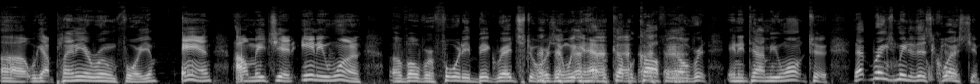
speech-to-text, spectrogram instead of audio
Uh, we got plenty of room for you. And I'll meet you at any one of over 40 big red stores, and we can have a cup of coffee over it anytime you want to. That brings me to this question.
